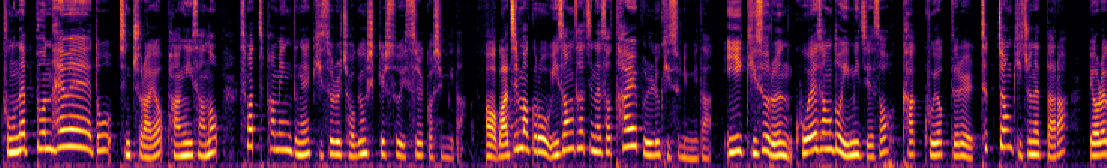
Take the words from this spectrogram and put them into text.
국내뿐 해외에도 진출하여 방위산업, 스마트 파밍 등의 기술을 적용시킬 수 있을 것입니다. 어, 마지막으로 위성 사진에서 타일 분류 기술입니다. 이 기술은 고해상도 이미지에서 각 구역들을 특정 기준에 따라 여러,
